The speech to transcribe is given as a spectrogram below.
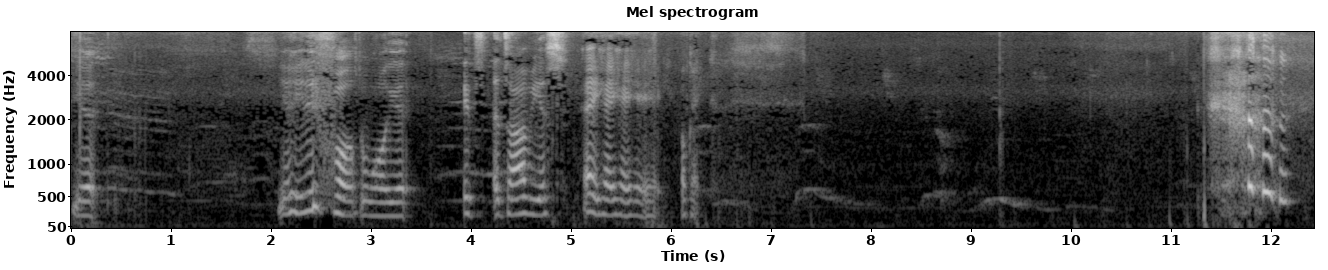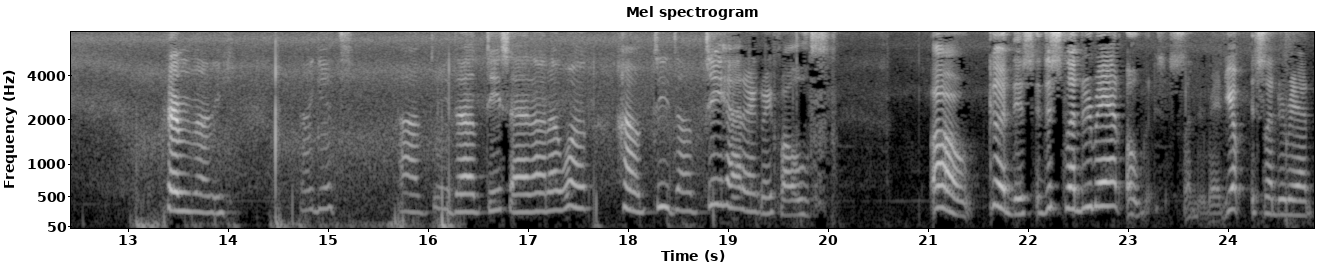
yet. Yeah, he didn't fall off the wall yet. It's it's obvious. Hey, hey, hey, hey, hey. Okay. Everybody, I get Humpty Dumpty sat on a wall. Humpty Dumpty had a great fall. Oh goodness, is this Slenderman? Oh goodness, it's Slenderman. Yep, it's Slenderman.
